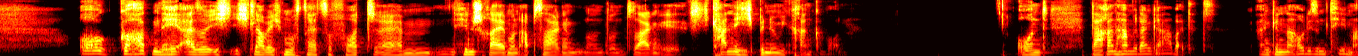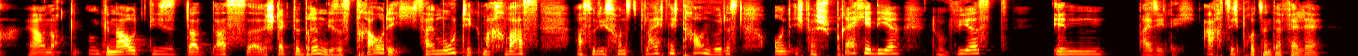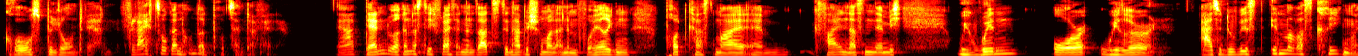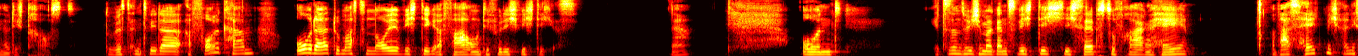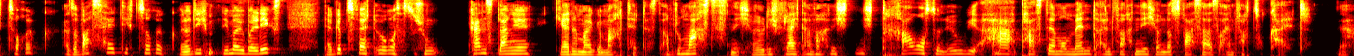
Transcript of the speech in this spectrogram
oh Gott, nee, also ich, ich glaube, ich muss da jetzt sofort ähm, hinschreiben und absagen und, und sagen, ich kann nicht, ich bin irgendwie krank geworden. Und daran haben wir dann gearbeitet an genau diesem Thema. Ja, und auch genau dieses, das, das äh, steckt da drin, dieses trau dich, sei mutig, mach was, was du dich sonst vielleicht nicht trauen würdest. Und ich verspreche dir, du wirst in, weiß ich nicht, 80 Prozent der Fälle groß belohnt werden. Vielleicht sogar in 100 Prozent der Fälle. Ja, denn du erinnerst dich vielleicht an den Satz, den habe ich schon mal in einem vorherigen Podcast mal ähm, gefallen lassen, nämlich we win or we learn. Also du wirst immer was kriegen, wenn du dich traust. Du wirst entweder Erfolg haben oder du machst eine neue wichtige Erfahrung, die für dich wichtig ist. Ja. Und jetzt ist natürlich immer ganz wichtig, sich selbst zu fragen, hey, was hält mich eigentlich zurück? Also was hält dich zurück? Wenn du dich immer überlegst, da gibt es vielleicht irgendwas, was du schon ganz lange gerne mal gemacht hättest, aber du machst es nicht, weil du dich vielleicht einfach nicht, nicht traust und irgendwie, ah, passt der Moment einfach nicht und das Wasser ist einfach zu kalt. Ja.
